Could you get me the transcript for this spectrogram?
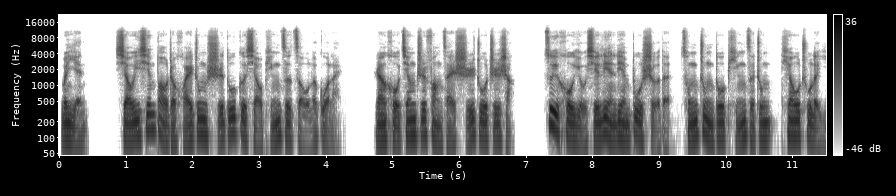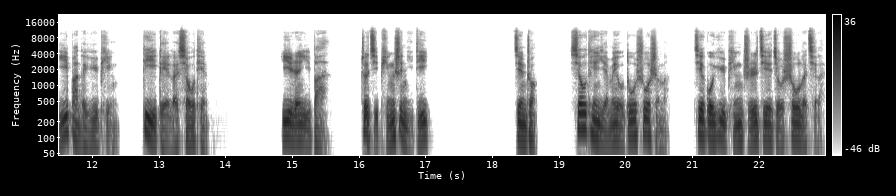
闻言，小医仙抱着怀中十多个小瓶子走了过来，然后将之放在石桌之上。最后有些恋恋不舍的从众多瓶子中挑出了一半的玉瓶，递给了萧天，一人一半。这几瓶是你的。见状，萧天也没有多说什么，接过玉瓶，直接就收了起来。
